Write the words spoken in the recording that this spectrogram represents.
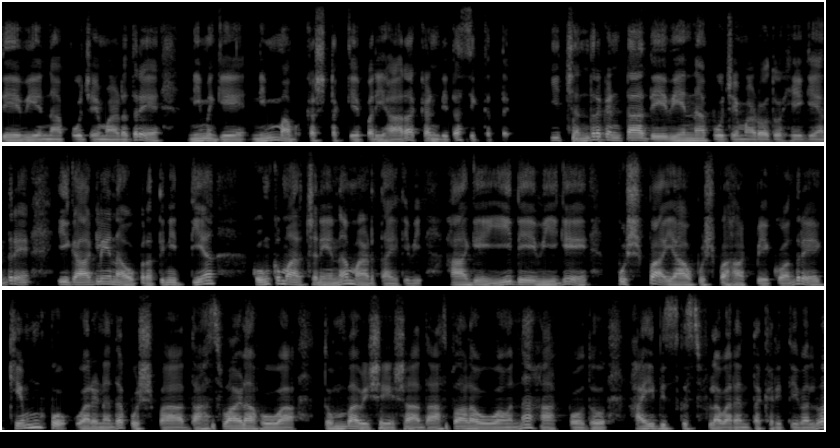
ದೇವಿಯನ್ನು ಪೂಜೆ ಮಾಡಿದ್ರೆ ನಿಮಗೆ ನಿಮ್ಮ ಕಷ್ಟಕ್ಕೆ ಪರಿಹಾರ ಖಂಡಿತ ಸಿಕ್ಕತ್ತೆ. ಈ ಚಂದ್ರಘಂಟಾ ದೇವಿಯನ್ನ ಪೂಜೆ ಮಾಡೋದು ಹೇಗೆ ಅಂದರೆ, ಈಗಾಗಲೇ ನಾವು ಪ್ರತಿನಿತ್ಯ ಕುಂಕುಮಾರ್ಚನೆಯನ್ನು ಮಾಡ್ತಾ ಇದ್ದೀವಿ. ಹಾಗೆ ಈ ದೇವಿಗೆ ಪುಷ್ಪ, ಯಾವ ಪುಷ್ಪ ಹಾಕಬೇಕು ಅಂದರೆ ಕೆಂಪು ವರ್ಣದ ಪುಷ್ಪ, ದಾಸವಾಳ ಹೂವು ತುಂಬ ವಿಶೇಷ. ದಾಸವಾಳ ಹೂವನ್ನು ಹಾಕ್ಬೋದು. ಹೈಬಿಸ್ಕಸ್ ಫ್ಲವರ್ ಅಂತ ಕರಿತೀವಲ್ವ,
